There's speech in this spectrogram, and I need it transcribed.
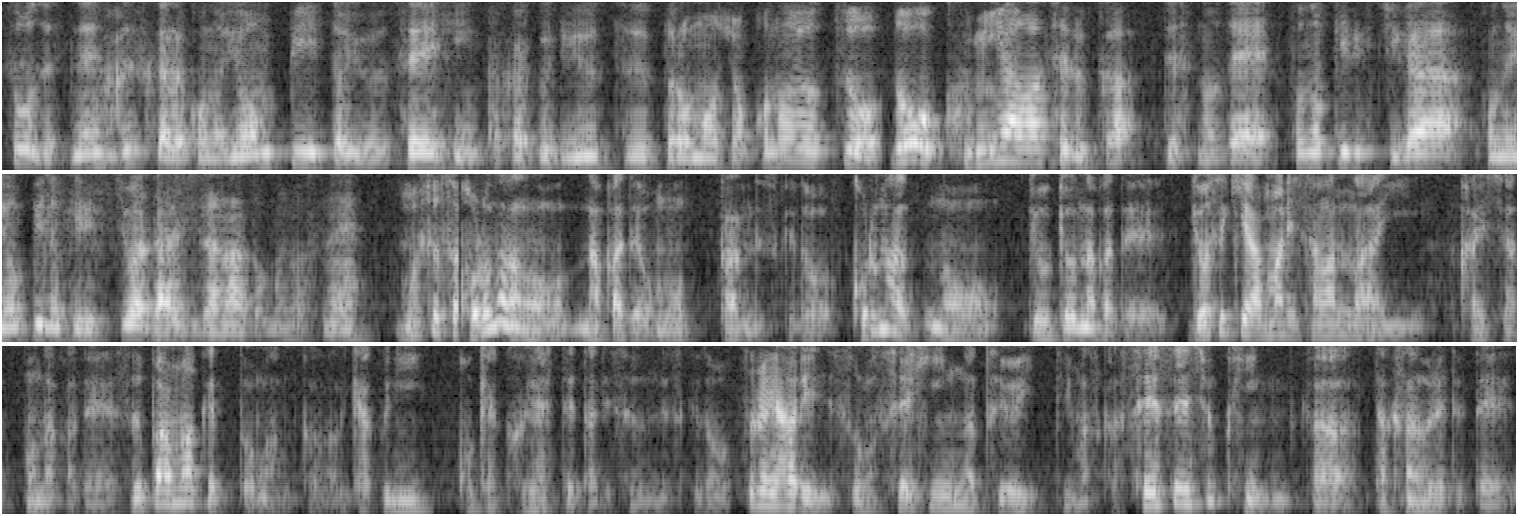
そうですね、はい、ですからこの 4P という製品価格流通プロモーションこの4つをどう組み合わせるかですのでその切り口がこの 4P の切り口は大事だなと思いますね。もう一つはコロナの中で思ったんですけどコロナの業況の中で業績あんまり下がらない会社の中でスーパーマーケットなんかが逆に顧客増やしてたりするんですけどそれはやはりその製品が強いって言いますか生鮮食品がたくさん売れてて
